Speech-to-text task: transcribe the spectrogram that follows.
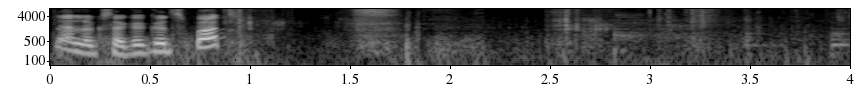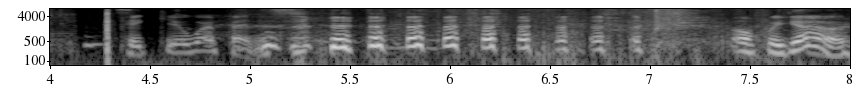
That looks like a good spot. Pick your weapons. Off we go.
